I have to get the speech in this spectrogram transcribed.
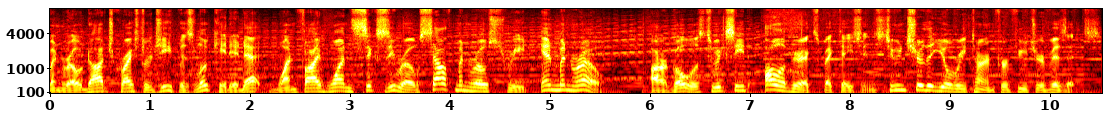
Monroe Dodge Chrysler Jeep is located at 15160 South Monroe Street in Monroe. Our goal is to exceed all of your expectations to ensure that you'll return for future visits.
